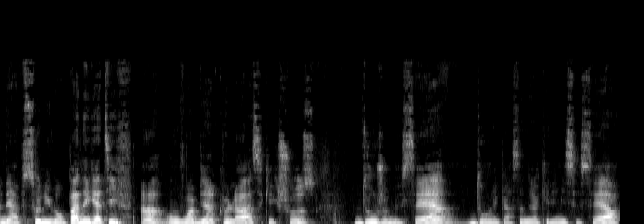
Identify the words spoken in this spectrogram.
n'est absolument pas négatif. Hein. On voit bien que là, c'est quelque chose dont je me sers, dont les personnes de l'académie se servent,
